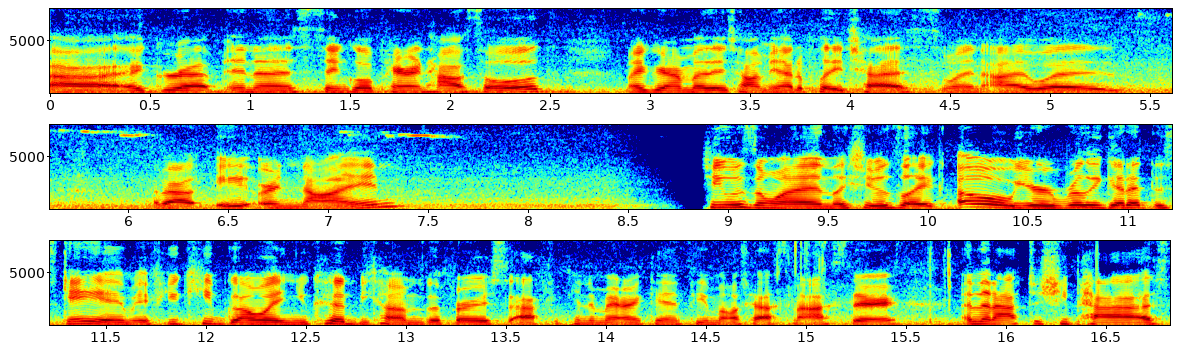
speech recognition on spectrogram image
I grew up in a single parent household. My grandmother taught me how to play chess when I was about eight or nine. She was the one, like, she was like, oh, you're really good at this game. If you keep going, you could become the first African American female chess master. And then after she passed,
